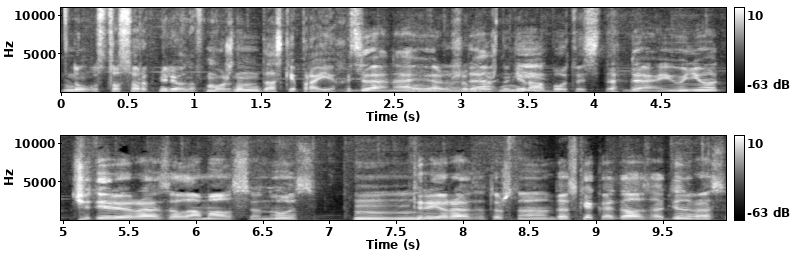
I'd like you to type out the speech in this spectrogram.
Ну, 140 миллионов. Можно на доске проехать. Да, наверное, Уже да. можно не И- работать. Да. Да, и у нее четыре раза ломался нос, Мгм. три раза то, что она на доске каталась, один раз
